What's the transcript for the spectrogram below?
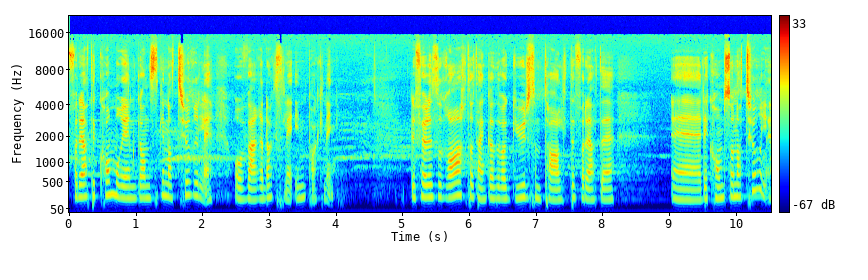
For det kommer i en ganske naturlig og hverdagslig innpakning. Det føles rart å tenke at det var Gud som talte fordi at det, eh, det kom så naturlig.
